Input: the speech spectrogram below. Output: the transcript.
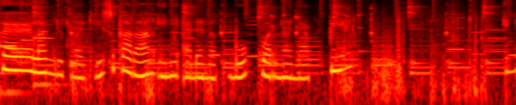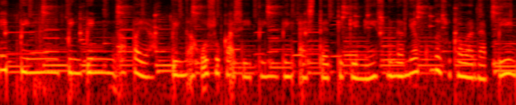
Oke lanjut lagi. Sekarang ini ada notebook warnanya pink. Ini pink pink pink apa ya? Pink aku suka sih pink pink estetik ini. Sebenarnya aku nggak suka warna pink.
